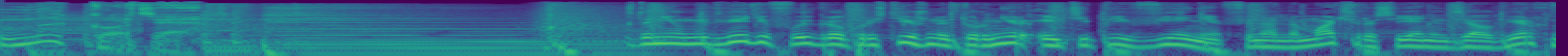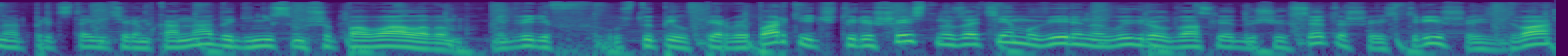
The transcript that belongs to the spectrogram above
на корте. Данил Медведев выиграл престижный турнир ATP в Вене. В финальном матче россиянин взял верх над представителем Канады Денисом Шаповаловым. Медведев уступил в первой партии 4-6, но затем уверенно выиграл два следующих сета 6-3, 6-2.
